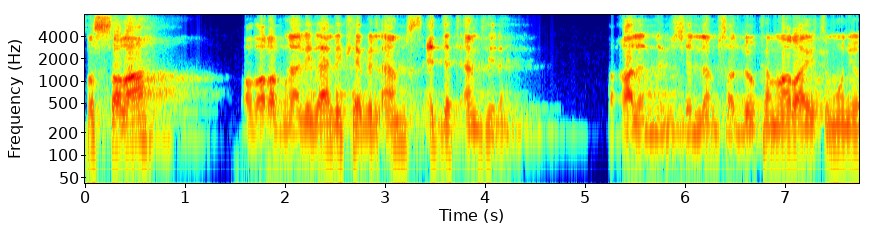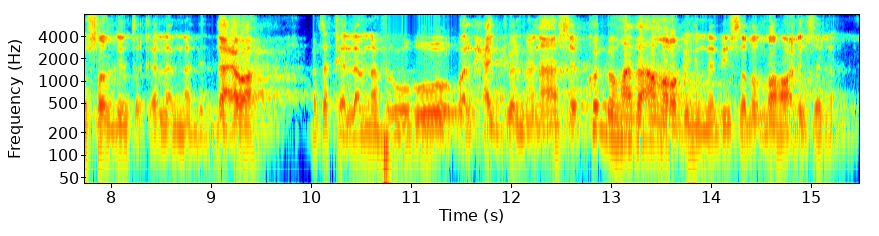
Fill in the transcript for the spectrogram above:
في الصلاة وضربنا لذلك بالأمس عدة أمثلة. فقال النبي صلى الله عليه وسلم صلوا كما رأيتموني يصلي. تكلمنا في الدعوة. وتكلمنا في الوضوء والحج والمناسك كل هذا أمر به النبي صلى الله عليه وسلم.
